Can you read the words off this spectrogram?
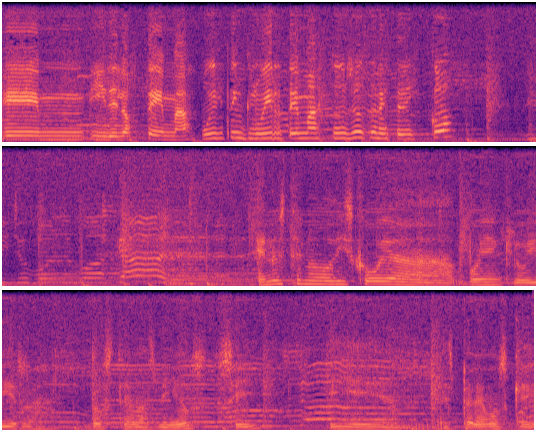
em, y de los temas, ¿pudiste incluir temas tuyos en este disco? En este nuevo disco voy a, voy a incluir dos temas míos, sí, y em, esperemos que,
